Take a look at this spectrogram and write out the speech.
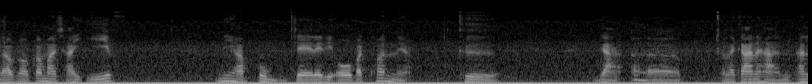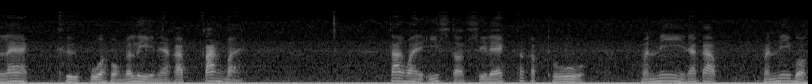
แล้วเราก็มาใช้ if นี่ครับปุ่ม JRadio button เนี่ย คืออย่างเออรายการอาหารอันแรกคือปัวผงกะหรี่เนี่ยครับ ตั้งไป ตั้งไป is select เท่ากับ to money เท่ากับ money บวก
